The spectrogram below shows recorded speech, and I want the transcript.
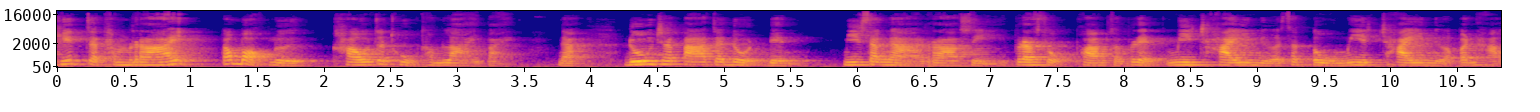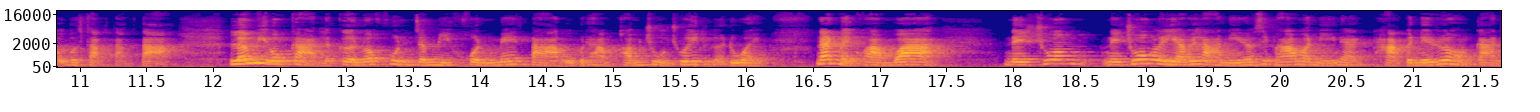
คิดจะทำร้ายต้องบอกเลย เขาจะถูกทำลายไปนะดวงชะตาจะโดดเด่น มีสง่าราศีประสบความสำเร็จ มีชัยเหนือศัตรูมีชัยเหนือปัญหาอุปสรรคต่างๆ แล้วมีโอกาสเหลือเกินว่าคุณจะมีคนเมตตาอุปถัมภ์ค้ำชูช่วยเหลือด้วย นั่นหมายความว่าในช่วงในช่วงระยะเวลานี้แล้ว15วันนี้เนี่ยหากเป็นในเรื่องของการ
